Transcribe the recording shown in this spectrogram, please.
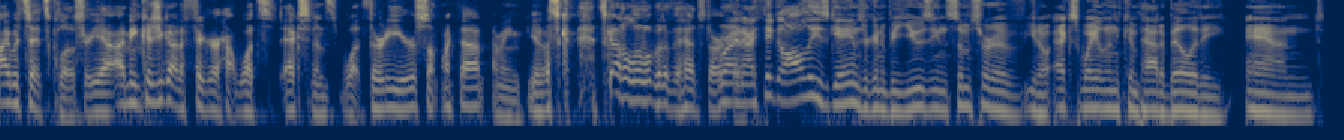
I would say it's closer. Yeah, I mean, because you got to figure out what's X-Men's what thirty years, something like that. I mean, you know, it's it's got a little bit of a head start. Right, and. I think all these games are going to be using some sort of you know X Wayland compatibility, and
